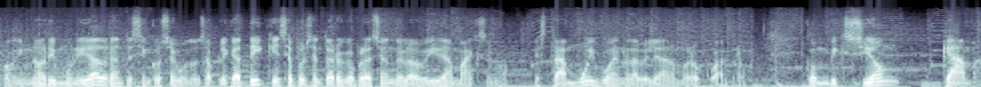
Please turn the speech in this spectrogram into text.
con ignora inmunidad durante 5 segundos. Se aplica a ti 15% de recuperación de la vida máxima. Está muy buena la habilidad número 4. Convicción gamma.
